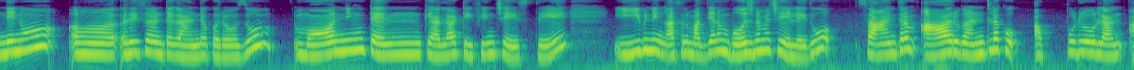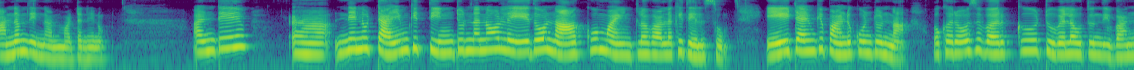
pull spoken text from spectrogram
నేను రీసెంట్‌గా అండి ఒకరోజు మార్నింగ్ 10కి అలా టిఫిన్ చేస్తే ఈవినింగ్ అసలు మధ్యాహ్నం భోజనమే చేయలేదు. సాయంత్రం ఆరు గంటలకు అప్పుడు అన్నం తిన్నాను అనమాట నేను. అంటే నేను టైంకి తింటున్నానో లేదో నాకు మా ఇంట్లో వాళ్ళకి తెలుసు. ఏ టైంకి పండుకుంటున్నా. ఒకరోజు వర్క్ 12 అవుతుంది, వన్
